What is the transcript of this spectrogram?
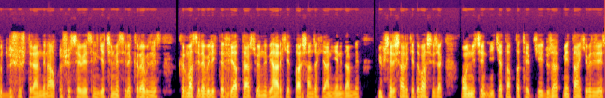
Bu düşüş trendini 63 seviyesinin geçilmesiyle kırabiliriz. Kırmasıyla birlikte fiyat ters yönlü bir hareket başlanacak. Yani yeniden bir yükseliş hareketi başlayacak. Onun için ilk etapta tepkiyi düzeltmeyi takip edeceğiz.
